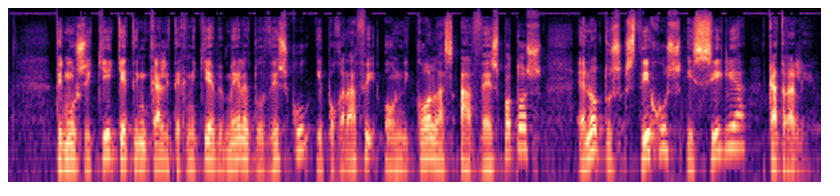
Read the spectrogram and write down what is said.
Τη μουσική και την καλλιτεχνική επιμέλεια του δίσκου υπογράφει ο Νικόλας Αδέσποτος, ενώ τους στίχους η Σίλια Κατραλή.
